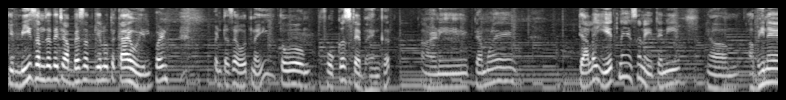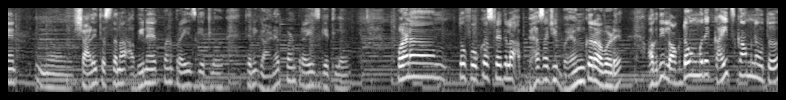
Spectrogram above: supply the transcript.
की मी समजा त्याच्या अभ्यासात गेलो तर काय होईल? पण पण तसं होत नाही. तो फोकस्ड आहे भयंकर. आणि त्यामुळे त्याला येत नाही असं नाही. त्यांनी अभिनय शाळेत असताना अभिनयात पण प्राईज घेतलं. त्यांनी गाण्यात पण प्राईज घेतलं. पण तो फोकस्ड आहे. त्याला अभ्यासाची भयंकर आवड आहे. अगदी लॉकडाऊनमध्ये काहीच काम नव्हतं.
